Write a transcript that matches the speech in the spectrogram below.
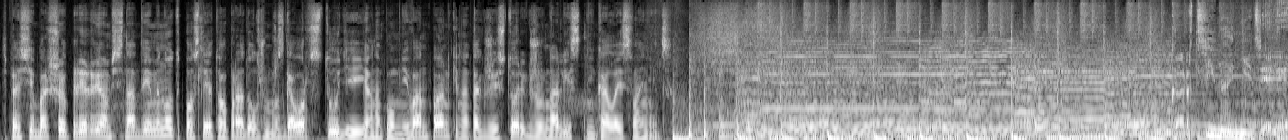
Спасибо большое. Прервемся на две минуты. После этого продолжим разговор в студии. Я напомню, Иван Панкин, а также историк, журналист Николай Сваницын. Картина недели.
